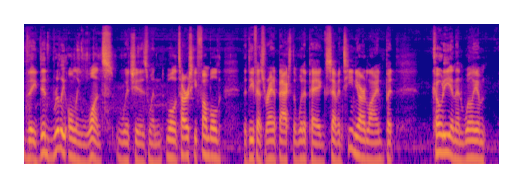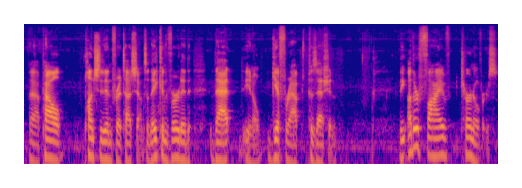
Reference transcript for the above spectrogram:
they did really only once, which is when Wolitarsky fumbled. The defense ran it back to the Winnipeg 17 yard line, but Cody and then William uh, Powell punched it in for a touchdown. So they converted that, you know, gift wrapped possession. The other five turnovers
